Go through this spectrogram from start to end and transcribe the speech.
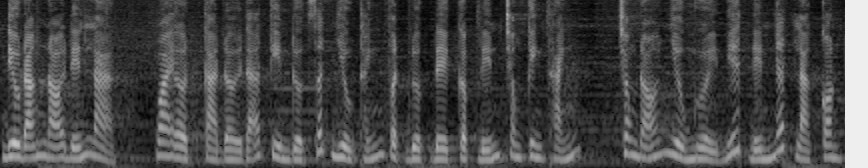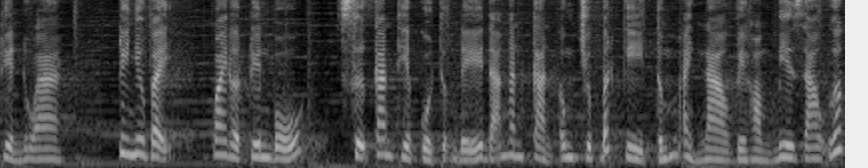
Điều đáng nói đến là Wyatt cả đời đã tìm được rất nhiều thánh vật được đề cập đến trong kinh thánh, trong đó nhiều người biết đến nhất là con thuyền Noah. Tuy như vậy, Wyatt tuyên bố sự can thiệp của Thượng Đế đã ngăn cản ông chụp bất kỳ tấm ảnh nào về hòm bia giao ước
